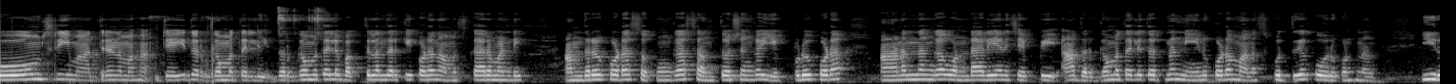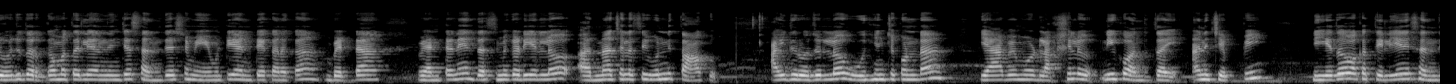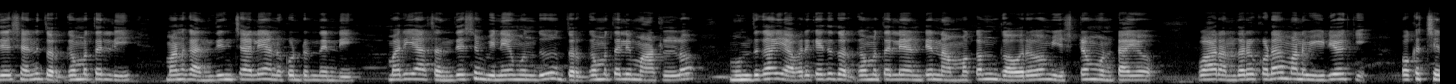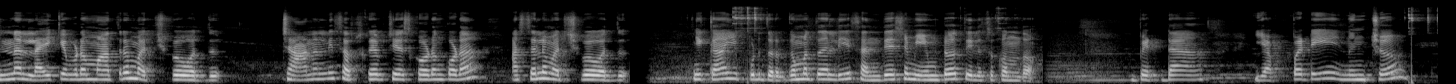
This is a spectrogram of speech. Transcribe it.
ఓం శ్రీ మాత్ర నమ. జై దుర్గమ్మ తల్లి. దుర్గమ్మ తల్లి భక్తులందరికీ కూడా నమస్కారం అండి. అందరూ కూడా సుఖంగా సంతోషంగా ఎప్పుడూ కూడా ఆనందంగా ఉండాలి అని చెప్పి ఆ దుర్గమ్మ తల్లి తరఫున నేను కూడా మనస్ఫూర్తిగా కోరుకుంటున్నాను. ఈరోజు దుర్గమ్మ తల్లి అందించే సందేశం ఏమిటి అంటే కనుక బిడ్డ వెంటనే దశమి గడియల్లో అరుణాచల శివుణ్ణి తాకు. ఐదు రోజుల్లో ఊహించకుండా యాభై మూడు లక్షలు నీకు అందుతాయి అని చెప్పి ఏదో ఒక తెలియని సందేశాన్ని దుర్గమ్మ తల్లి మనకు అందించాలి అనుకుంటుందండి. మరి ఆ సందేశం వినే ముందు దుర్గమ్మ తల్లి మాటల్లో ముందుగా ఎవరికైతే దుర్గమ్మ తల్లి అంటే నమ్మకం గౌరవం ఇష్టం ఉంటాయో వారందరూ కూడా మన వీడియోకి ఒక చిన్న లైక్ ఇవ్వడం మాత్రం మర్చిపోవద్దు. ఛానల్ని సబ్స్క్రైబ్ చేసుకోవడం కూడా అస్సలు మర్చిపోవద్దు. ఇక ఇప్పుడు దుర్గమ్మ తల్లి సందేశం ఏమిటో తెలుసుకుందాం. బిడ్డ ఎప్పటి నుంచో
